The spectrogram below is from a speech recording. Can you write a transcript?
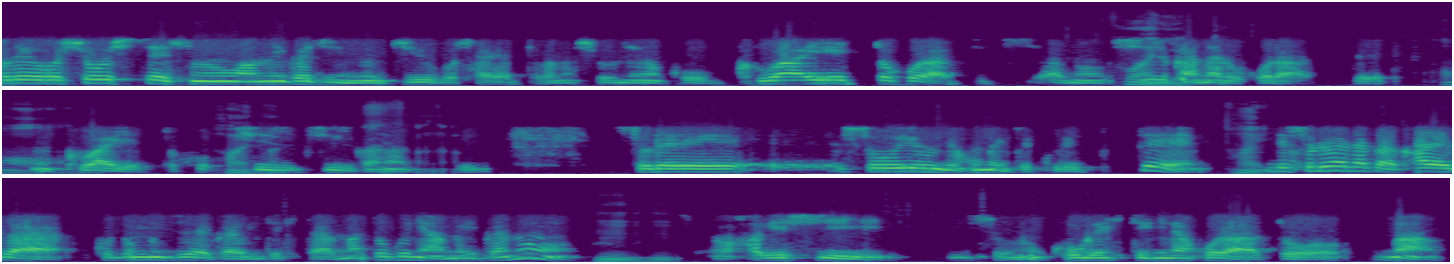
それを称して、そのアメリカ人の15歳やったかな少年はこう、クワイエットホラーって、あの静かなるホラーって、はクワイエット、静かなっていう、それ、そういうふうに褒めてくれて、あ。はい。でそれはだから彼が子供時代から見てきた、まあ、特にアメリカの激しいその攻撃的なホラーと、まあ、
